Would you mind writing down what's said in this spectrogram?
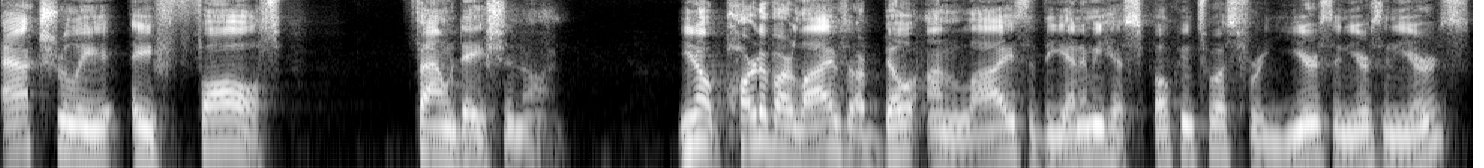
actually a false foundation on. You know, part of our lives are built on lies that the enemy has spoken to us for years and years and years.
